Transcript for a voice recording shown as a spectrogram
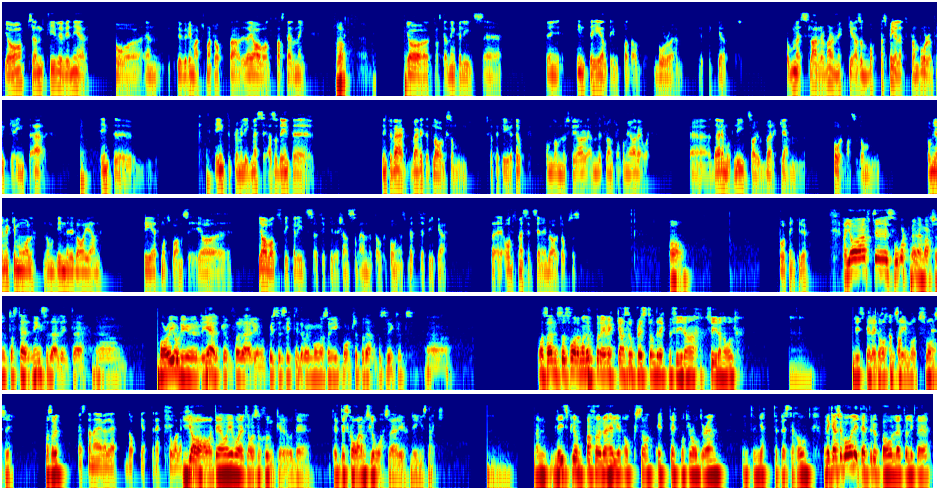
ja, sen kliver vi ner på en klurig match, match åtta, där jag har valt att ta ställning. Ja. Jag tar ställning för Leeds. Eh, jag är inte helt impad av Borough än. Jag tycker att de slarvar mycket. Alltså bortaspelet från Borough tycker jag inte är. Det är inte, det är inte Premier League-mässigt. Alltså det är inte, det är inte värd, värdigt ett lag som ska ta klivet upp. Om de nu ska göra det. Men det tror jag inte de kommer göra i år. Eh, däremot Leeds har ju verkligen form. Alltså de, de gör mycket mål. De vinner idag igen. 3-1 mot Swansea. Jag, jag har valt att spika Leeds. Jag tycker det känns som en av kupongens bättre spikar. Eh, Oddsmässigt ser den ju bra ut också. Så Ja. Vad tänker du? Ja, Jag har haft eh, svårt med den här matchen att ta ställning sådär lite. Um, Bara gjorde ju en rejäl plump förra helgen mot Bristol City. Det var ju många som gick bort sig på den på stryket. Eh, och sen så svarade man upp på det i veckan, slog Preston direkt med 4 4-0. Leeds spelar idag som du säger mot Swansea. Vad sa du? Hästarna är väl rätt, dock ett rätt dåligt. Ja, det har ju varit lag som sjunker och det, det, det ska de slå, så är det ju. Det är inget snack. Men Leeds plumpa förra helgen också. 1-1 mot Rotherham. Inte en jätteprestation. Men det kanske var lite efter uppehållet och lite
